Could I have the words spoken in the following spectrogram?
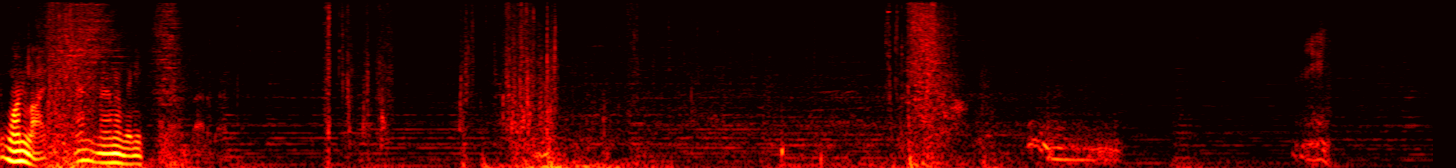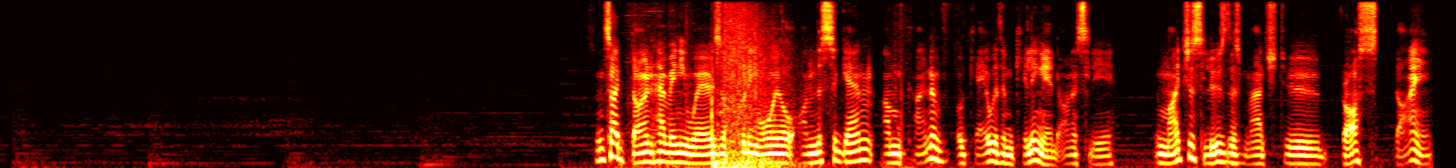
one life, man of any Since I don't have any ways of putting oil on this again, I'm kind of okay with him killing it, honestly. We might just lose this match to Dross dying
